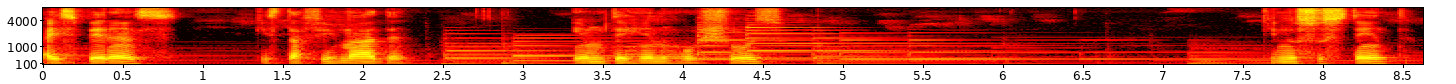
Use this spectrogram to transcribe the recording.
a esperança, que está firmada em um terreno rochoso, que nos sustenta,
